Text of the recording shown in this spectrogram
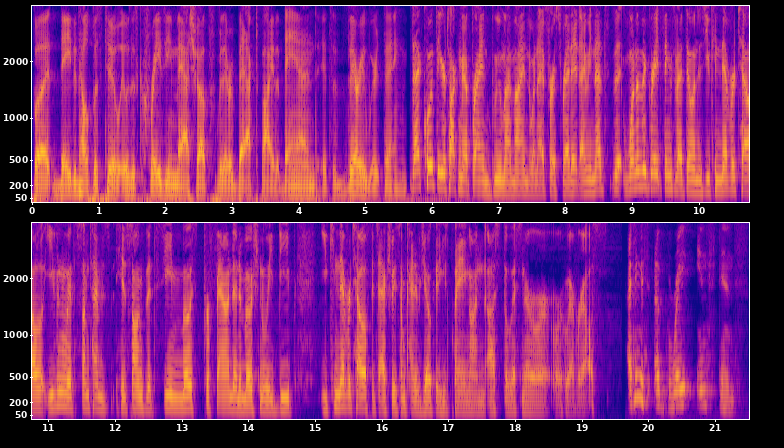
but they did Helpless too. It was this crazy mashup where they were backed by the band. It's a very weird thing. That quote that you're talking about, Brian, blew my mind when I first read it. I mean, that's the, one of the great things about Dylan is you can never tell, even with sometimes his songs that seem most profound and emotionally deep, you can never tell if it's actually some kind of joke that he's playing on us, the listener, or, or whoever else. I think it's a great instance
